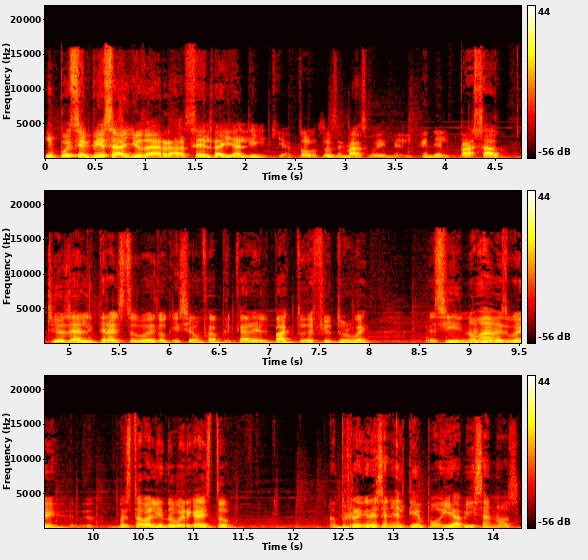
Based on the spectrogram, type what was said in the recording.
Y pues empieza a ayudar a Zelda y a Link y a todos los demás, güey, en el, en el pasado. Sí, o sea, literal estos güeyes lo que hicieron fue aplicar el Back to the Future, güey. Sí, no mames, güey, está valiendo verga esto. Regresa en el tiempo y avísanos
